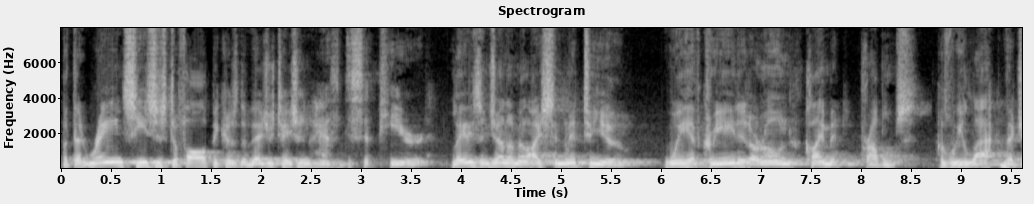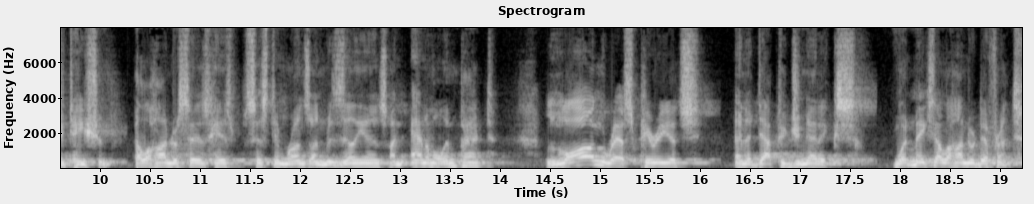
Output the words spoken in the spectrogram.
but that rain ceases to fall because the vegetation has disappeared. Ladies and gentlemen, I submit to you we have created our own climate problems because we lack vegetation. Alejandro says his system runs on resilience, on animal impact, long rest periods, and adaptive genetics. What makes Alejandro different?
